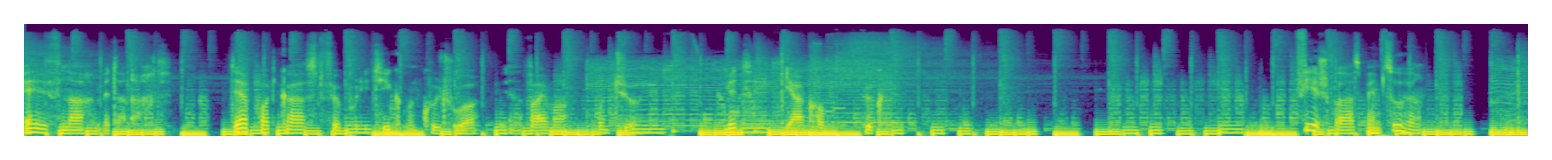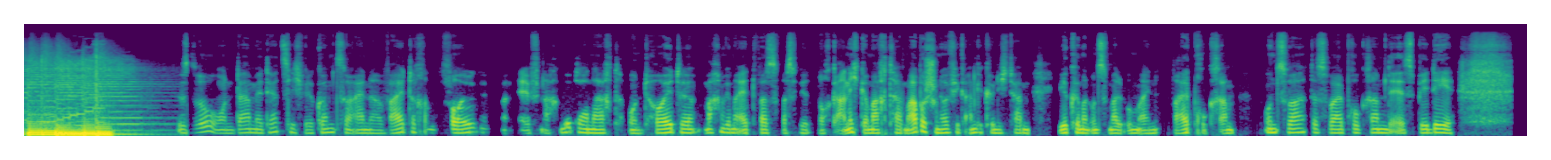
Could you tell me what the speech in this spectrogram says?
11 nach Mitternacht. Der Podcast für Politik und Kultur in Weimar und Thüringen. Mit Jakob Hücke. Viel Spaß beim Zuhören. So, und damit herzlich willkommen zu einer weiteren Folge von 11 nach Mitternacht. Und heute machen wir mal etwas, was wir noch gar nicht gemacht haben, aber schon häufig angekündigt haben. Wir kümmern uns mal um ein Wahlprogramm und zwar das Wahlprogramm der SPD.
